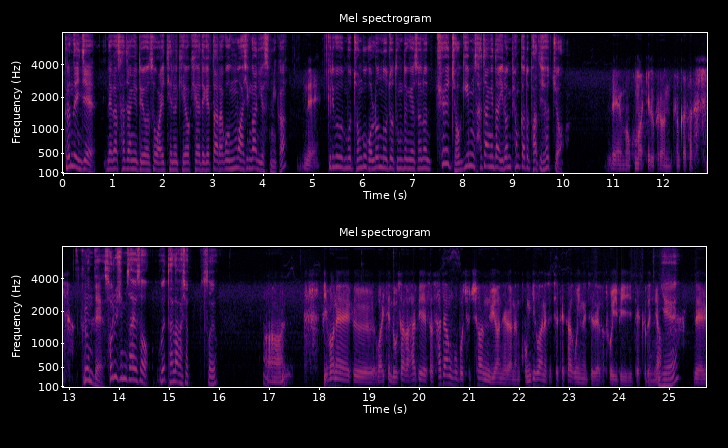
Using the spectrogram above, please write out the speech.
그런데 이제 내가 사장이 되어서 YTN을 개혁해야 되겠다라고 응모하신 거 아니겠습니까? 네. 그리고 뭐 전국 언론 노조 등등에서는 최적임 사장이다 이런 평가도 받으셨죠. 네, 뭐 고맙게도 그런 평가를 받았습니다. 그런데 서류 심사에서 왜 탈락하셨어요? 어, 이번에 그 YTN 노사가 합의해서 사장 후보 추천위원회라는 공기관에서 채택하고 있는 제도가 도입이 됐거든요. 예. 네,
